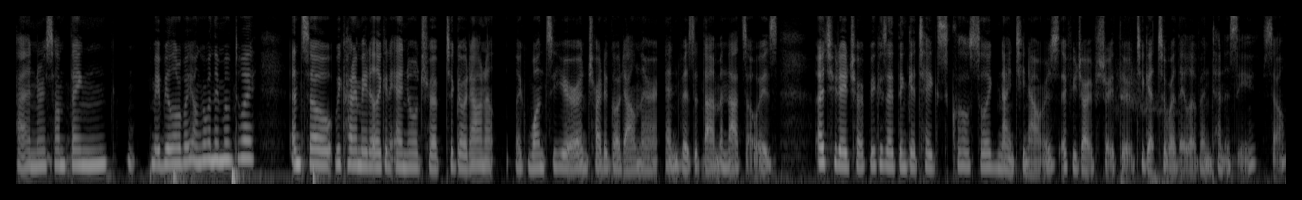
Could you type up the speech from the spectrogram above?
ten or something, maybe a little bit younger when they moved away. And so we kind of made it like an annual trip to go down at like once a year and try to go down there and visit them. And that's always a two day trip because I think it takes close to like 19 hours if you drive straight through to get to where they live in Tennessee. So,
